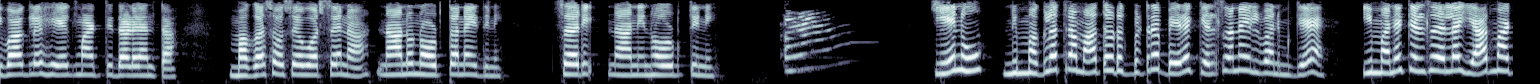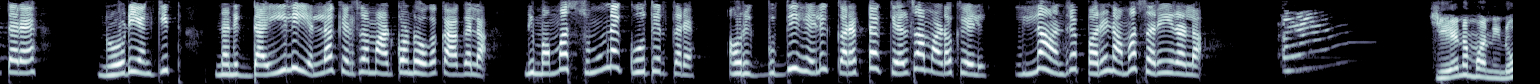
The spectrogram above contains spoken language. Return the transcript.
ಇವಾಗಲೇ ಹೇಗೆ ಮಾಡ್ತಿದ್ದಾಳೆ ಅಂತ. ಮಗ ಸೊಸೆ ವರ್ಷನ ನಾನು ನೋಡ್ತಾನೆ ಇದ್ದೀನಿ. ಸರಿ, ನಾನು ನಿನ್ನ ಹೊರಡ್ತೀನಿ. ಏನು? ನಿಮ್ಮ ಮಗಳ ಹತ್ರ ಮಾತಾಡೋದು ಬಿಟ್ರೆ ಬೇರೆ ಕೆಲಸನೇ ಇಲ್ವಾ ನಿಮಗೆ? ಈ ಮನೆ ಕೆಲಸ ಎಲ್ಲ ಯಾರು ಮಾಡ್ತಾರೆ? ನೋಡಿ ಅಂಕಿತ್, ನನಗೆ ಡೈಲಿ ಎಲ್ಲ ಕೆಲಸ ಮಾಡ್ಕೊಂಡು ಹೋಗೋಕ್ಕಾಗಲ್ಲ ನಿಮ್ಮಮ್ಮ ಸುಮ್ಮನೆ ಕೂತಿರ್ತಾರೆ. ಅವ್ರಿಗೆ ಬುದ್ಧಿ ಹೇಳಿ ಕರೆಕ್ಟಾಗಿ ಕೆಲಸ ಮಾಡೋಕೆ ಹೇಳಿ. ಇಲ್ಲ ಅಂದರೆ ಪರಿಣಾಮ ಸರಿ ಇರಲ್ಲ. ಏನಮ್ಮ ನೀನು?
